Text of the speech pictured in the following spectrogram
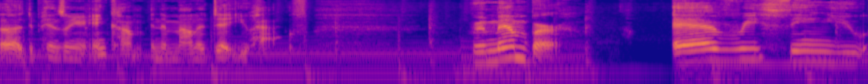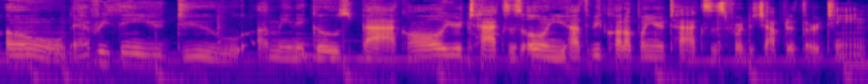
uh, depends on your income and the amount of debt you have. Remember, everything you own, everything you do, I mean, it goes back. All your taxes. Oh, and you have to be caught up on your taxes for the Chapter 13.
